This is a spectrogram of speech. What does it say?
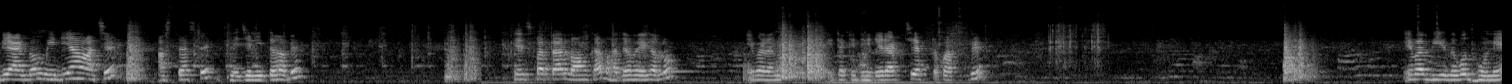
দিয়ে একদম মিডিয়াম আছে, আস্তে আস্তে ভেজে নিতে হবে। তেজপাতা, লঙ্কা ভাজা হয়ে গেল। এবার আমি এটাকে ঢেলে রাখছি একটা পাত্রে। এবার দিয়ে দেবো ধনে।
